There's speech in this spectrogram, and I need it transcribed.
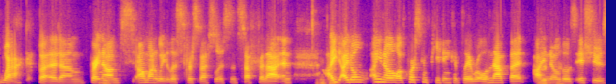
whack, but um, right now I'm s- I'm on wait list for specialists and stuff for that. And Okay. I, I don't, I, you know, of course, competing can play a role in that, but I know those issues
